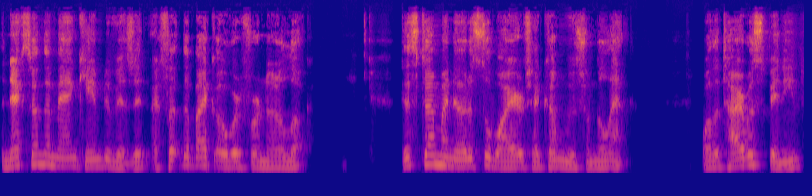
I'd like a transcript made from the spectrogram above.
The next time the man came to visit, I flipped the bike over for another look. This time I noticed the wires had come loose from the lamp. While the tire was spinning,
